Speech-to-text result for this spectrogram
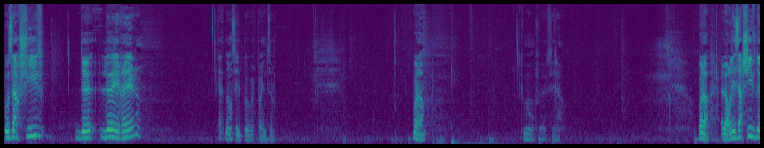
aux archives de l'ERR. Ah non, c'est le PowerPoint, ça. Voilà. Comment on fait C'est là. Voilà. Alors, les archives de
